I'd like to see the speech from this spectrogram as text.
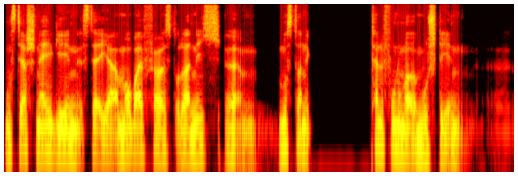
muss der schnell gehen, ist der eher Mobile First oder nicht, ähm, muss da eine Telefonnummer irgendwo stehen? Äh,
